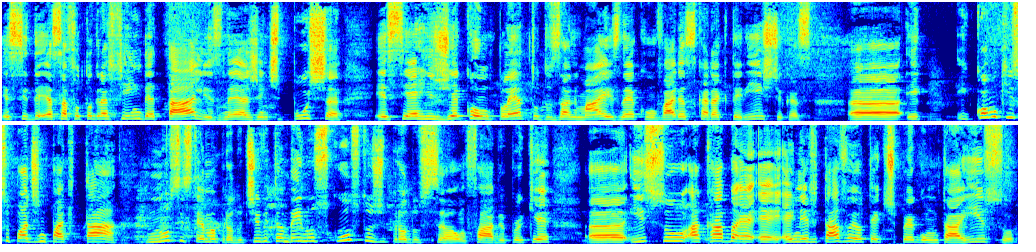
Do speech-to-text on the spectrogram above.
esse, essa fotografia em detalhes, né? A gente puxa esse RG completo dos animais, né? Com várias características. e e como que isso pode impactar no sistema produtivo e também nos custos de produção, Fábio? Porque uh, isso acaba. É, é, é inevitável eu ter que te perguntar isso,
